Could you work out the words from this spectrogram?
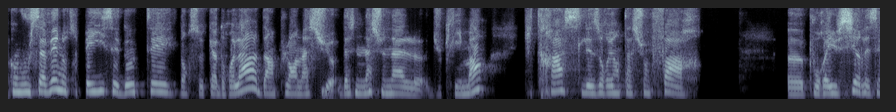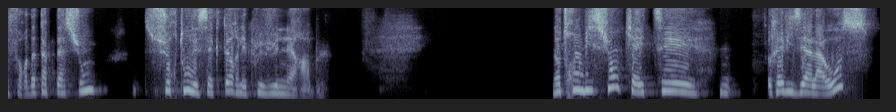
Comme vous le savez, notre pays s'est doté dans ce cadre-là d'un plan national du climat qui trace les orientations phares pour réussir les efforts d'adaptation, surtout des secteurs les plus vulnérables. Notre ambition qui a été révisée à la hausse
